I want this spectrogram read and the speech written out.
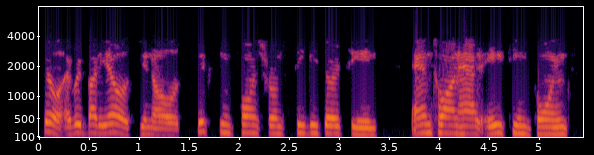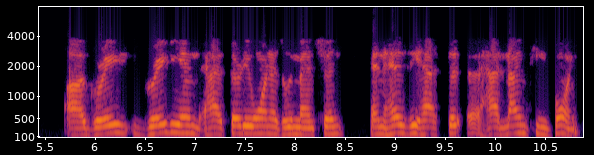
still, everybody else, you know, 16 points from CB13. Antoine had 18 points. Uh, Gra- Gradient had 31, as we mentioned, and Hezzy had th- had 19 points.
